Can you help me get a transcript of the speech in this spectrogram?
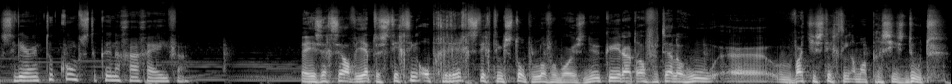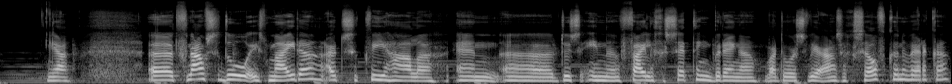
ze weer een toekomst te kunnen gaan geven je zegt zelf, je hebt een stichting opgericht, Stichting Stop Loverboys Nu. Kun je daarover vertellen hoe, wat je stichting allemaal precies doet? Ja, uh, het voornaamste doel is meiden uit het circuit halen en uh, dus in een veilige setting brengen, waardoor ze weer aan zichzelf kunnen werken.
